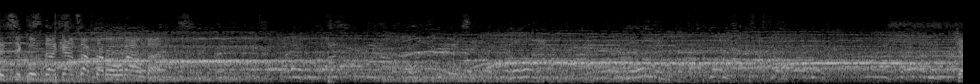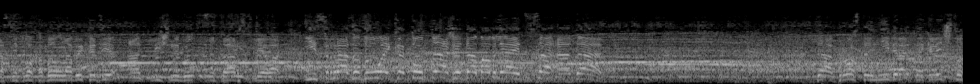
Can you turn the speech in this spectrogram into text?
30 секунд до конца второго раунда. Сейчас неплохо было на выходе. Отличный был удар слева. И сразу двойка туда же добавляет Саадат. Да, просто невероятное количество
